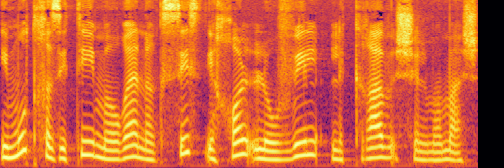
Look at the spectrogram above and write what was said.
עימות חזיתי עם ההורה הנרקסיסט יכול להוביל לקרב של ממש.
